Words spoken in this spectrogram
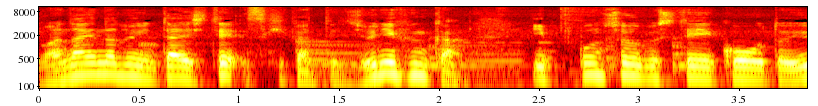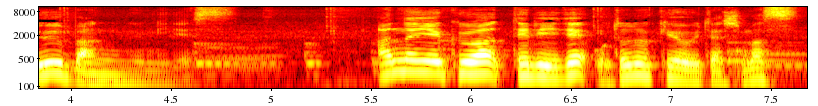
話題などに対して好き勝手12分間一本勝負していこうという番組です。案内役はテリーでお届けをいたします。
